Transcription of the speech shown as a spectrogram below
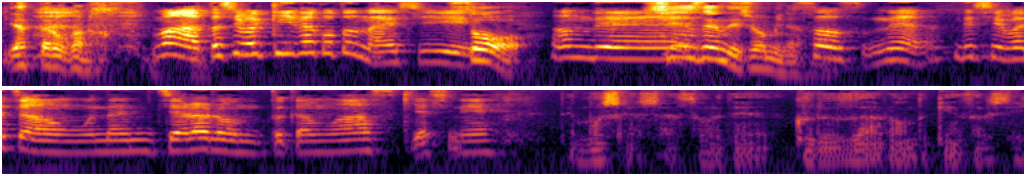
やったろうかな。まあ私は聞いたことないし。。そうほんで。新鮮でしょ、皆さん。そうっすね。で、しばちゃんもなんちゃら論とかまあ好きやしね。でもしかしたらそれでクルーザー論と検索して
